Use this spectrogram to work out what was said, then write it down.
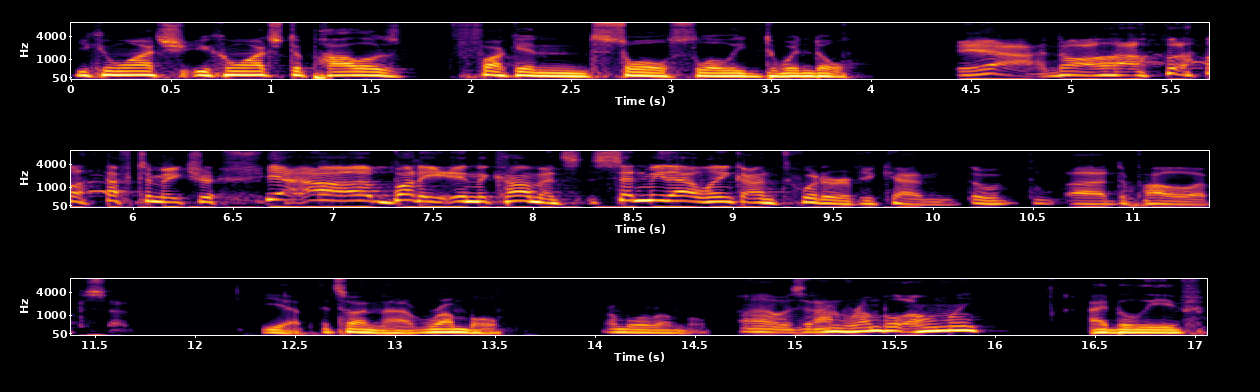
You can watch. You can watch DiPaolo's fucking soul slowly dwindle. yeah. No, I'll, I'll have to make sure. Yeah, uh, buddy, in the comments, send me that link on Twitter if you can. The uh, DePaulo episode. Yep, it's on uh, Rumble. Rumble, Rumble. Oh, is it on Rumble only? I believe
